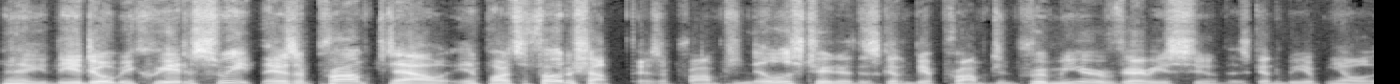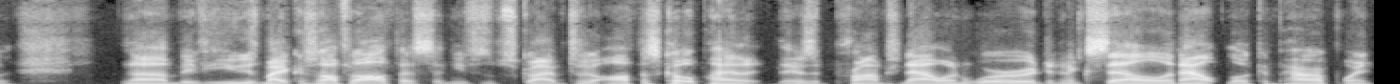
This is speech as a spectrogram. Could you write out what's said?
the Adobe Creative Suite, there's a prompt now in parts of Photoshop. There's a prompt in Illustrator. There's going to be a prompt in Premiere very soon. There's going to be, you know, um, if you use Microsoft Office and you subscribe to Office Copilot, there's a prompt now in Word and Excel and Outlook and PowerPoint.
